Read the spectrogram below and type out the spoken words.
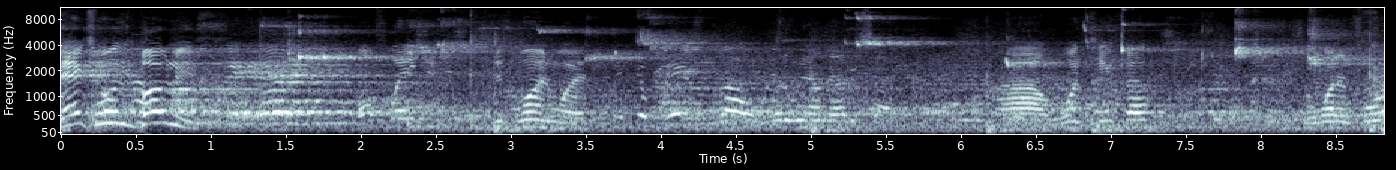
Next one's bonus. Both ways just. One way. What are we on the other side? Uh, one team foul. So one and four.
